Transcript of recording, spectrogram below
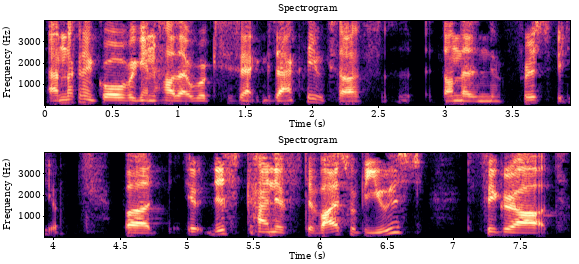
I'm not going to go over again how that works exactly because I've done that in the first video. But it, this kind of device would be used to figure out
